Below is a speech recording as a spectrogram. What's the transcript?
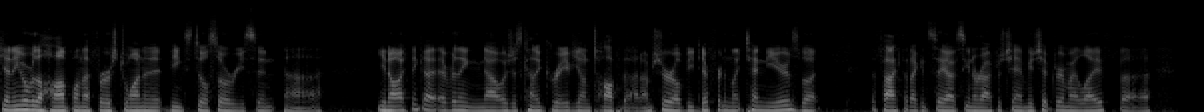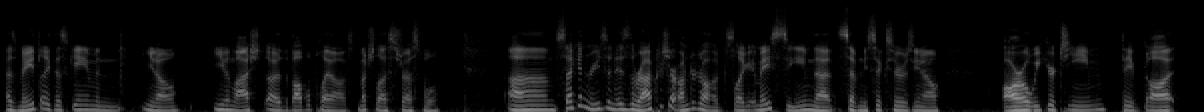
getting over the hump on that first one and it being still so recent, uh, you know, I think I, everything now is just kind of gravy on top of that. I'm sure it'll be different in like ten years, but the fact that I can say I've seen a Raptors championship during my life uh, has made like this game and you know even last uh, the bubble playoffs much less stressful. Um, second reason is the Raptors are underdogs. Like it may seem that 76ers, you know, are a weaker team. They've got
